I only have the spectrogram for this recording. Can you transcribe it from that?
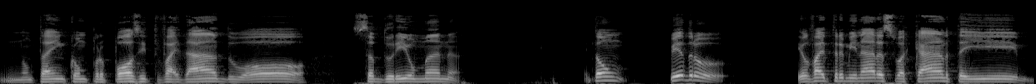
Não tem como propósito vaidade ou sabedoria humana. Então, Pedro, ele vai terminar a sua carta e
